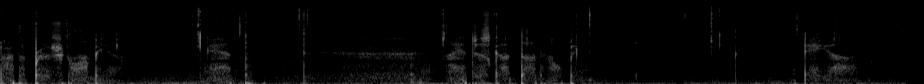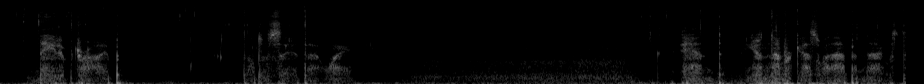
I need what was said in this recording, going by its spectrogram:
north of British Columbia. And I had just got done helping a uh, native tribe. I'll just say it that way. And you'll never guess what happened next.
